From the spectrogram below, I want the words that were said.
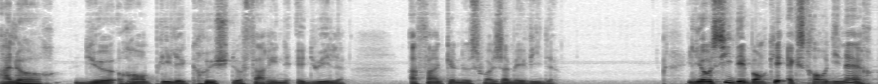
Alors Dieu remplit les cruches de farine et d'huile, afin qu'elles ne soient jamais vides. Il y a aussi des banquets extraordinaires,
